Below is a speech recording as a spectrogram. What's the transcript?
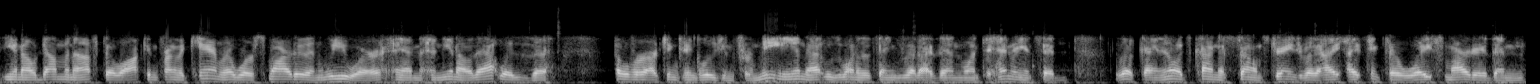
you know, dumb enough to walk in front of the camera were smarter than we were, and and you know that was the overarching conclusion for me, and that was one of the things that I then went to Henry and said, look, I know it's kind of sounds strange, but I, I think they're way smarter than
